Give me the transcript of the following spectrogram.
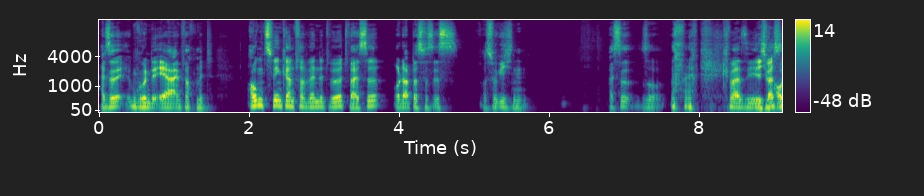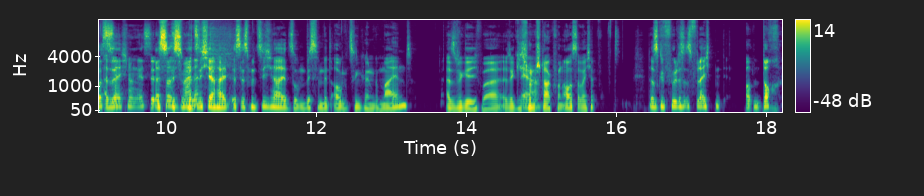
also im Grunde eher einfach mit Augenzwinkern verwendet wird, weißt du? Oder ob das was ist, was wirklich ein, weißt du, so quasi Ich weiß, also, Auszeichnung ist. Es Weißt was ist mit? Sicherheit, es ist mit Sicherheit so ein bisschen mit Augenzwinkern gemeint. Also wirklich, ich war, da gehe ich Ja. schon stark von aus, aber ich habe das Gefühl, das ist vielleicht doch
